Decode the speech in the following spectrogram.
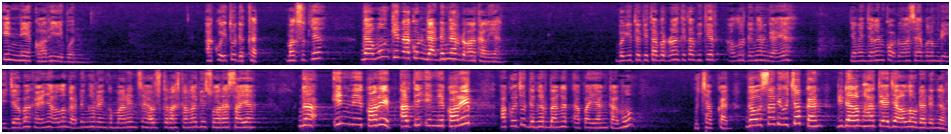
Inni qaribun. Aku itu dekat. Maksudnya, nggak mungkin aku nggak dengar doa kalian. Begitu kita berdoa kita pikir Allah dengar nggak ya? Jangan-jangan kok doa saya belum diijabah, kayaknya Allah nggak dengar yang kemarin saya harus keraskan lagi suara saya. Enggak, ini korib. Arti ini korib, aku itu dengar banget apa yang kamu ucapkan. Nggak usah diucapkan, di dalam hati aja Allah udah dengar.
